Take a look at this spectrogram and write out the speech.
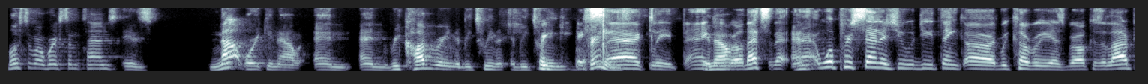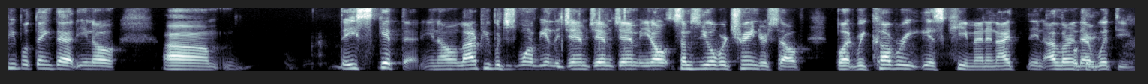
most of our work sometimes is not working out and and recovering in between in between exactly. trainings, thank you, know? bro. That's that, and, uh, what percentage you do you think uh recovery is bro? Because a lot of people think that you know um they skip that you know? A lot of people just want to be in the gym gym gym you know? Sometimes you overtrain yourself but recovery is key man and i and i learned okay. that with you.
